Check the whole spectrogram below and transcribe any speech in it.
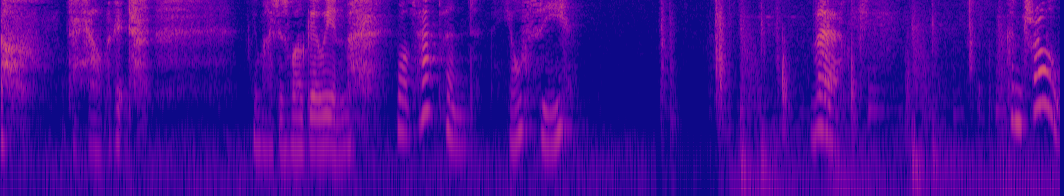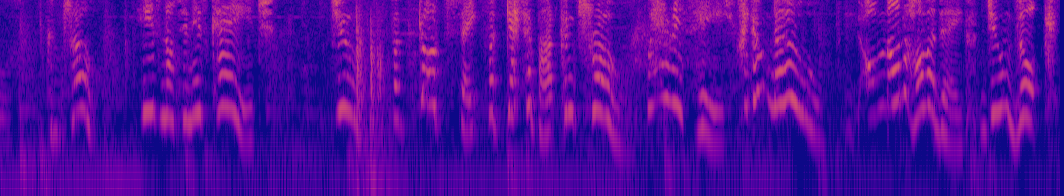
Oh, to hell with it. We might as well go in. What's happened? You'll see. There. Control. Control. He's not in his cage. June, for God's sake, forget about control. Where is he? I don't know. On, on holiday. June, look.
